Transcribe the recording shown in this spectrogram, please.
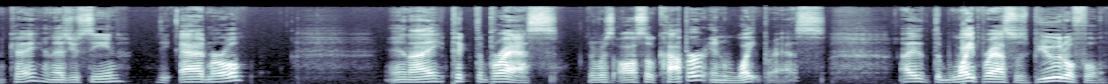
Okay, and as you've seen, the Admiral. And I picked the brass. There was also copper and white brass. I the white brass was beautiful,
